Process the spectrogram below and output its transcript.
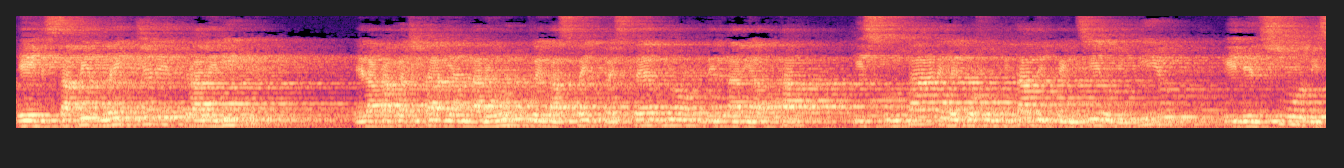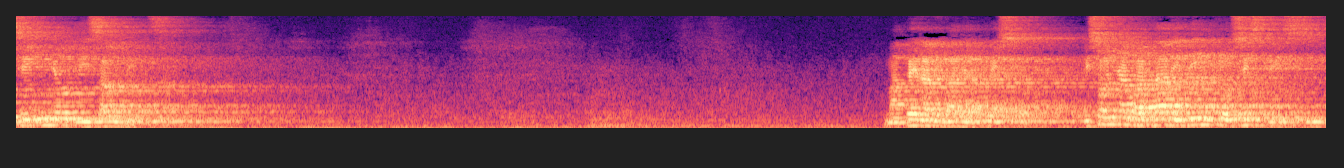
e il saper leggere tra le righe e la capacità di andare oltre l'aspetto esterno della realtà e scrutare le profondità del pensiero di Dio e del suo disegno di salvezza. Ma per arrivare a questo bisogna guardare dentro se stessi,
